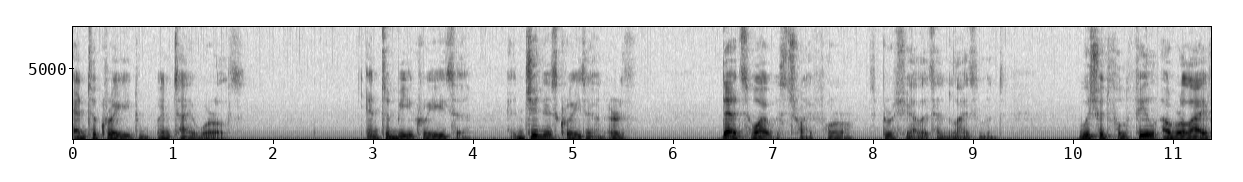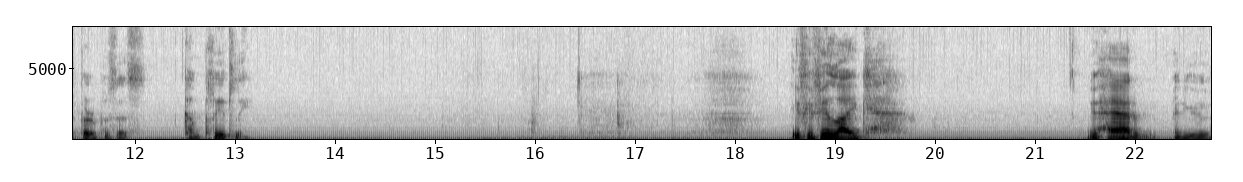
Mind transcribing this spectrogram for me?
and to create entire worlds and to be a creator a genius creator on earth that's why we strive for spirituality and enlightenment. We should fulfill our life purposes completely. If you feel like you had and you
